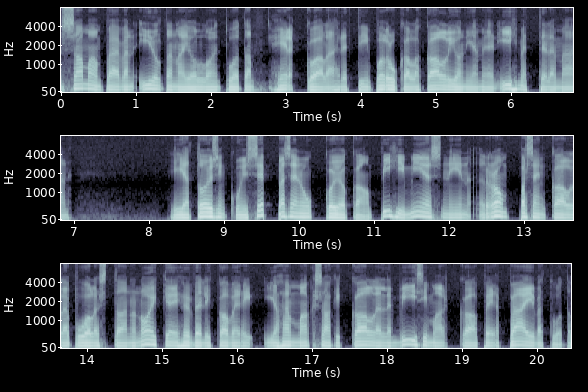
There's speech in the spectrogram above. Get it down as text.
saman päivän iltana, jolloin tuota herkkoa lähdettiin porukalla Kallioniemeen ihmettelemään. Ja toisin kuin Seppäsen ukko, joka on pihimies, niin Romppasen Kalle puolestaan on oikein höveli kaveri ja hän maksaakin Kallelle viisi markkaa per päivä tuota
